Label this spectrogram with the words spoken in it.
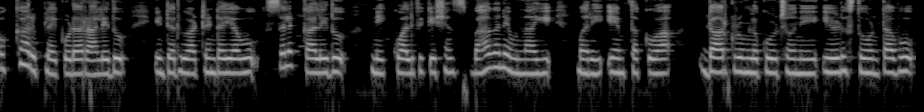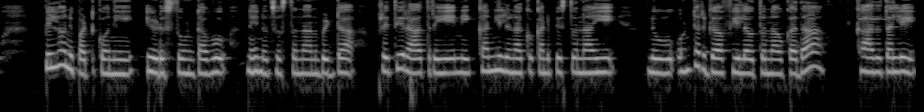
ఒక్క రిప్లై కూడా రాలేదు. ఇంటర్వ్యూ అటెండ్ అయ్యావు సెలెక్ట్ కాలేదు. నీ క్వాలిఫికేషన్స్ బాగానే ఉన్నాయి మరి ఏం తక్కువ? డార్క్ రూమ్లో కూర్చొని ఏడుస్తూ ఉంటావు. పిల్లోని పట్టుకొని ఏడుస్తూ ఉంటావు. నేను చూస్తున్నాను బిడ్డ ప్రతి రాత్రి నీ కన్నీళ్ళు నాకు కనిపిస్తున్నాయి. నువ్వు ఒంటరిగా ఫీల్ అవుతున్నావు కదా? కాదు తల్లి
